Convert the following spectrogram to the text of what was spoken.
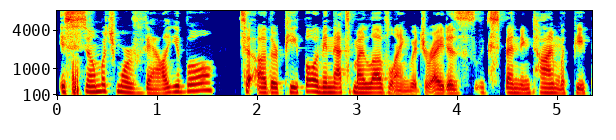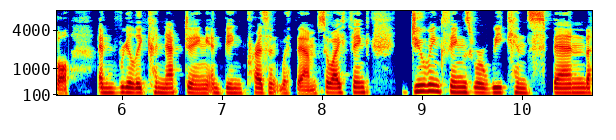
is so much more valuable to other people. I mean, that's my love language, right? Is like spending time with people and really connecting and being present with them. So I think doing things where we can spend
